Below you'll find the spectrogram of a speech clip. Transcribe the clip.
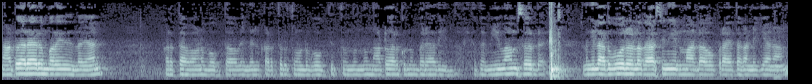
നാട്ടുകാരും പറയുന്നില്ല. ഞാൻ കർത്താവാണ് ഭോക്താവ് എന്നിൽ ഭോക്തിത്വം നിന്നും നാട്ടുകാർക്കൊന്നും പരാതിയില്ല. ഇതൊക്കെ മീമാംസകരുടെ അല്ലെങ്കിൽ അതുപോലെയുള്ള ദാർശനികന്മാരുടെ അഭിപ്രായത്തെ കണ്ടിക്കാനാണ്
